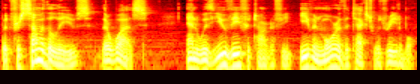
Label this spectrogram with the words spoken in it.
But for some of the leaves, there was, and with UV photography, even more of the text was readable.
